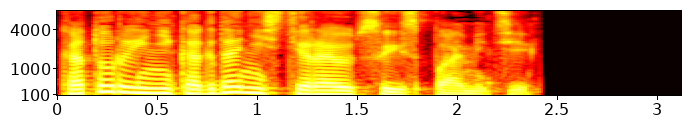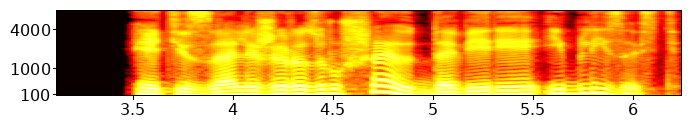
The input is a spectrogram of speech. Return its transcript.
которые никогда не стираются из памяти. Эти залежи разрушают доверие и близость,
